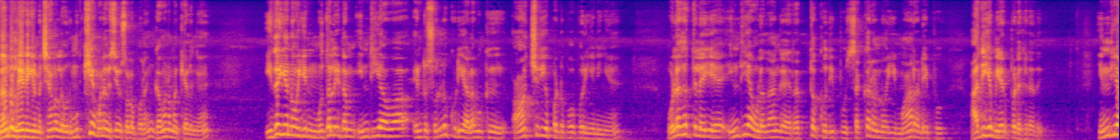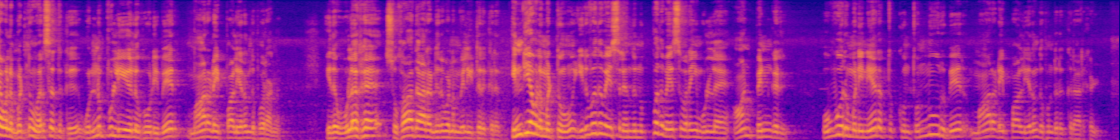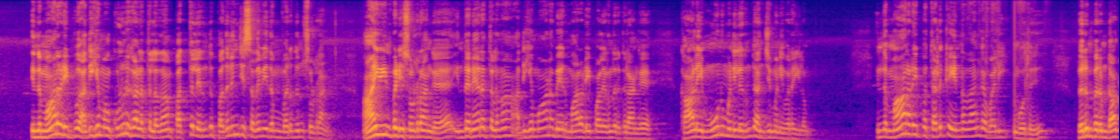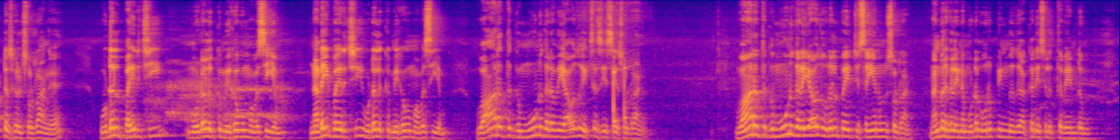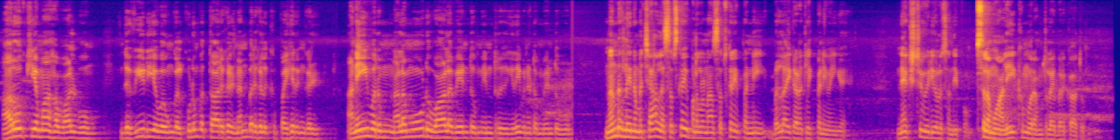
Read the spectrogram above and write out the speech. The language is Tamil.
நண்பர்களே நீங்கள் நம்ம சேனலில் ஒரு முக்கியமான விஷயம் சொல்ல போகிறேன் கவனமாக கேளுங்க. இதய நோயின் முதலிடம் இந்தியாவா என்று சொல்லக்கூடிய அளவுக்கு ஆச்சரியப்பட்டு போக போகிறீங்க நீங்கள் உலகத்திலேயே இந்தியாவில் தாங்க இரத்த கொதிப்பு சக்கரை நோய் மாரடைப்பு அதிகம் ஏற்படுகிறது. இந்தியாவில் மட்டும் வருஷத்துக்கு ஒன்று புள்ளி ஏழு கோடி பேர் மாரடைப்பால் இறந்து போகிறாங்க இதை உலக சுகாதார நிறுவனம் வெளியிட்டிருக்கிறது. இந்தியாவில் மட்டும் இருபது வயசுலேருந்து முப்பது வயசு வரையும் உள்ள ஆண் பெண்கள் ஒவ்வொரு மணி நேரத்துக்கும் தொண்ணூறு பேர் மாரடைப்பால் இறந்து கொண்டிருக்கிறார்கள். இந்த மாரடைப்பு அதிகமாக குளிர்காலத்தில் தான் பத்துலேருந்து பதினஞ்சு சதவீதம் வருதுன்னு சொல்கிறாங்க ஆய்வின்படி சொல்கிறாங்க இந்த நேரத்தில் தான் அதிகமான பேர் மாரடைப்பால் இறந்துருக்கிறாங்க. காலை மூணு மணிலிருந்து அஞ்சு மணி வரையிலும். இந்த மாரடைப்பை தடுக்க என்னதாங்க வழி? போது பெரும் பெரும் டாக்டர்ஸ்கள் சொல்கிறாங்க உடல் பயிற்சி உடலுக்கு மிகவும் அவசியம். நடைப்பயிற்சி உடலுக்கு மிகவும் அவசியம். வாரத்துக்கு மூணு தடவையாவது எக்ஸசைஸ் செய்ய சொல்கிறாங்க வாரத்துக்கு மூணு தடையாவது உடல் பயிற்சி செய்யணும்னு சொல்கிறாங்க நண்பர்களை நம் உடல் உறுப்பின் மீது அக்கறை செலுத்த வேண்டும். ஆரோக்கியமாக வாழ்வோம். இந்த வீடியோவை உங்கள் குடும்பத்தார்கள் நண்பர்களுக்கு பகிருங்கள். அனைவரும் நலமோடு வாழ வேண்டும் என்று இறைவனிடம் வேண்டுவோம். நண்பர்களை நம்ம சேனலை சப்ஸ்கிரைப் பண்ணலன்னா சப்ஸ்கிரைப் பண்ணி பெல் ஐக்கானை கிளிக் பண்ணி வைங்க. நெக்ஸ்ட் வீடியோவில் சந்திப்போம். அஸ்லாம் வலைக்கம் வரமத்துல வபரகாத்துஹு.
